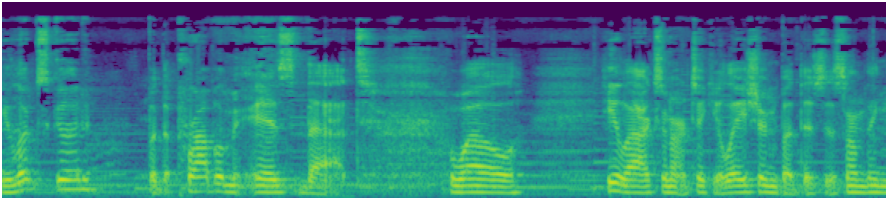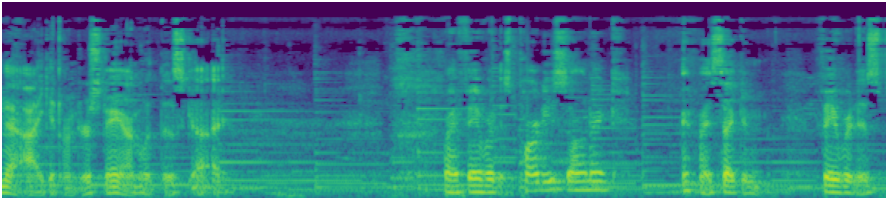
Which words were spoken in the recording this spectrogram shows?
He looks good, but the problem is that, well, he lacks in articulation, but this is something that I can understand with this guy. My favorite is Party Sonic, and my second favorite is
